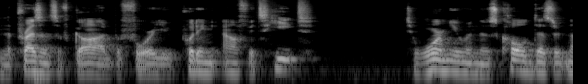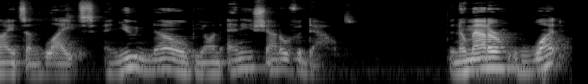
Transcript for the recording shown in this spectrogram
And the presence of God before you, putting off its heat to warm you in those cold desert nights and light, and you know beyond any shadow of a doubt that no matter what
